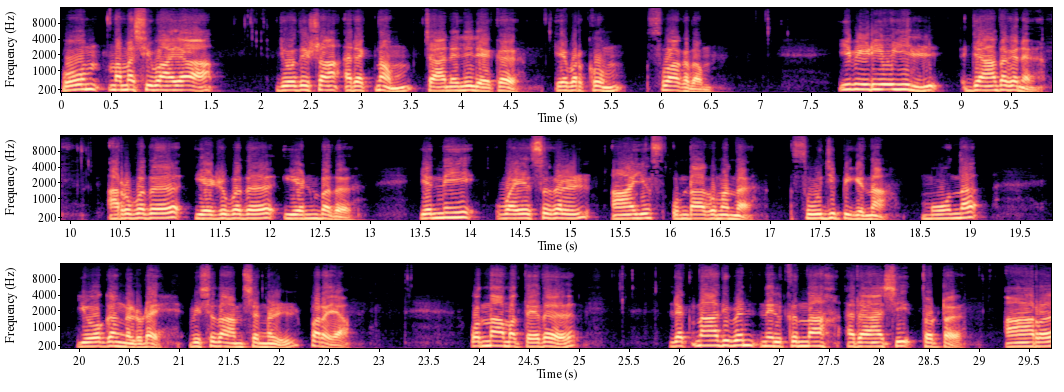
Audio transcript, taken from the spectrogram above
ഓം നമ ശിവായ ജ്യോതിഷ രത്നം ചാനലിലേക്ക് ഏവർക്കും സ്വാഗതം. ഈ വീഡിയോയിൽ ജാതകന് അറുപത് എഴുപത് എൺപത് എന്നീ വയസ്സുകൾ ആയുസ് ഉണ്ടാകുമെന്ന് സൂചിപ്പിക്കുന്ന മൂന്ന് യോഗങ്ങളുടെ വിശദാംശങ്ങൾ പറയാം. ഒന്നാമത്തേത് ലഗ്നാധിപൻ നിൽക്കുന്ന രാശി തൊട്ട് ആറ്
